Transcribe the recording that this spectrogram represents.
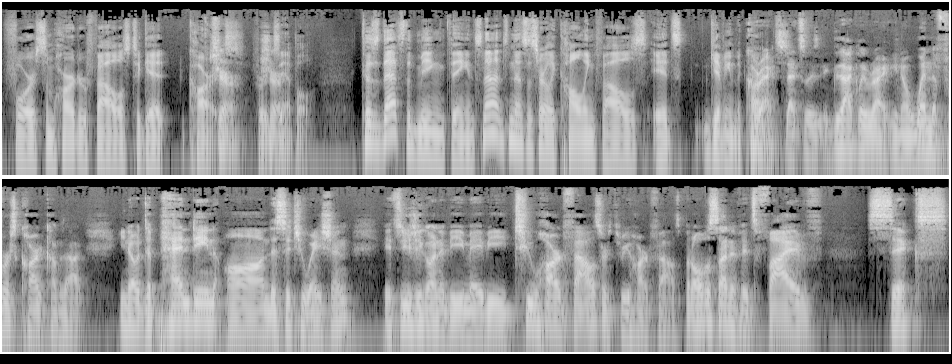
for some harder fouls to get cards, sure, for sure. example. Because that's the main thing. It's not necessarily calling fouls; it's giving the cards. Correct. That's exactly right. You know, when the first card comes out, you know, depending on the situation, it's usually going to be maybe two hard fouls or three hard fouls. But all of a sudden, if it's five, six,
